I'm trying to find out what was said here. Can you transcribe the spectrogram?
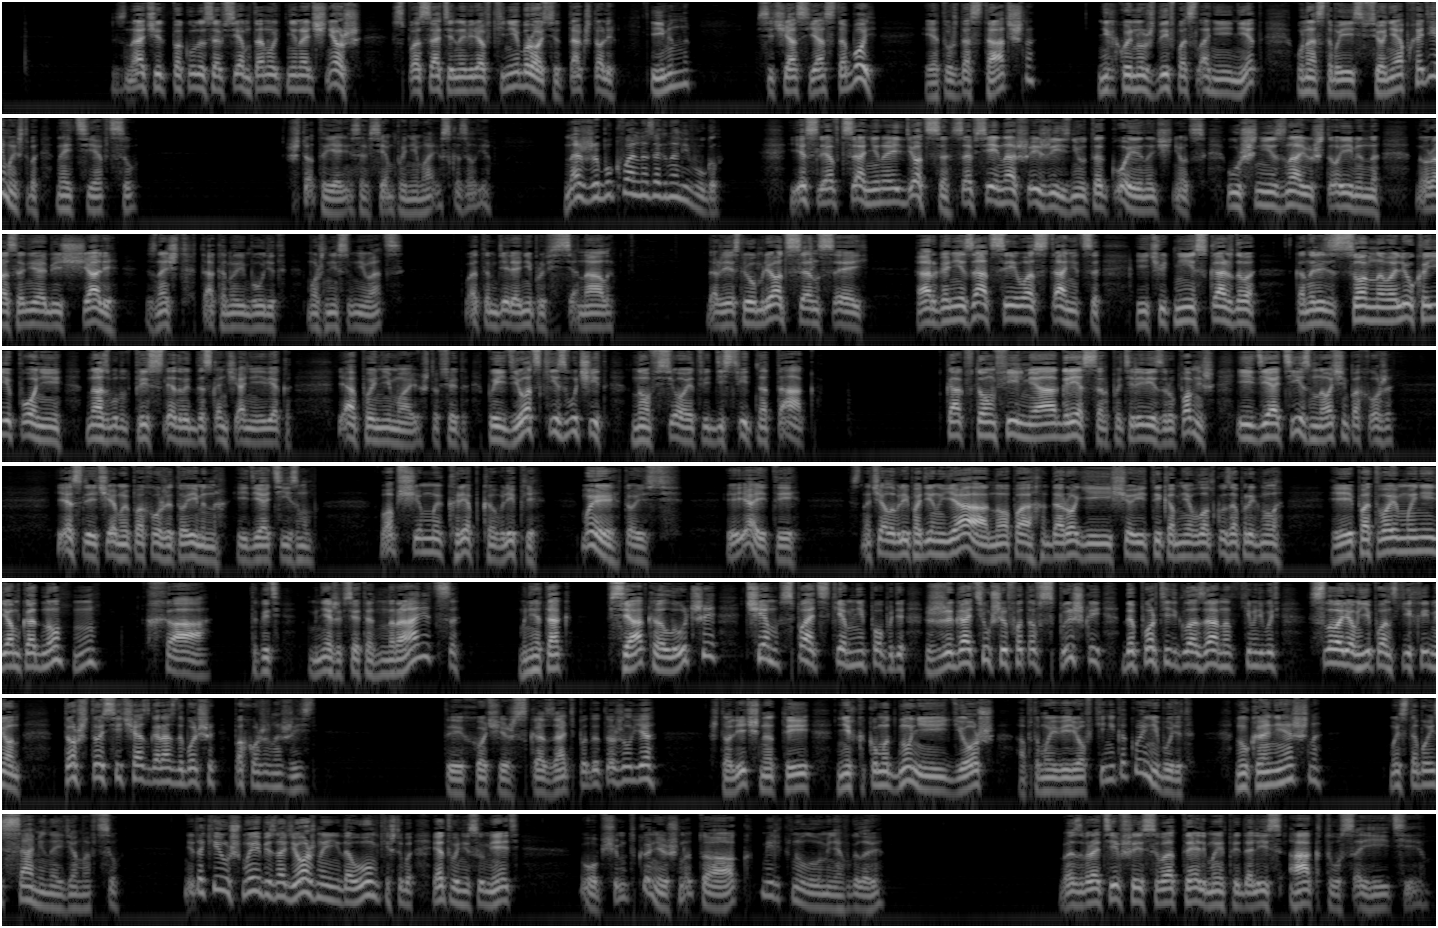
— Значит, покуда совсем тонуть не начнешь, спасатель на веревке не бросит, так что ли? — Именно. Сейчас я с тобой, и это уж достаточно. Никакой нужды в послании нет, у нас с тобой есть все необходимое, чтобы найти овцу. — Что-то я не совсем понимаю, — сказал я. — Нас же буквально загнали в угол. Если овца не найдется, со всей нашей жизнью такое начнется. Уж не знаю, что именно, но раз они обещали, значит, так оно и будет, можно не сомневаться. В этом деле они профессионалы. Даже если умрет сенсей, организация его останется, и чуть не из каждого канализационного люка Японии нас будут преследовать до скончания века. Я понимаю, что все это по-идиотски звучит, но все это ведь действительно так. Как в том фильме «Агрессор» по телевизору, помнишь? Идиотизм, но очень похоже. Если чем и похоже, то именно идиотизмом. В общем, мы крепко влипли. Мы, то есть и я, и ты. Сначала влип один я, но по дороге еще и ты ко мне в лодку запрыгнула. И, по-твоему, мы не идем ко дну? М? Ха! Так ведь мне же все это нравится. Мне так всяко лучше, чем спать с кем ни попадя, сжигать уши фотовспышкой да портить глаза над каким-нибудь словарем японских имен. То, что сейчас гораздо больше похоже на жизнь. — Ты хочешь сказать, — подытожил я, — что лично ты ни к какому дну не идешь, а потому и веревки никакой не будет? — Ну, конечно, мы с тобой сами найдем овцу. — не такие уж мы безнадежные недоумки, чтобы этого не суметь. В общем-то, конечно, так, — мелькнуло у меня в голове. Возвратившись в отель, мы предались акту соития.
